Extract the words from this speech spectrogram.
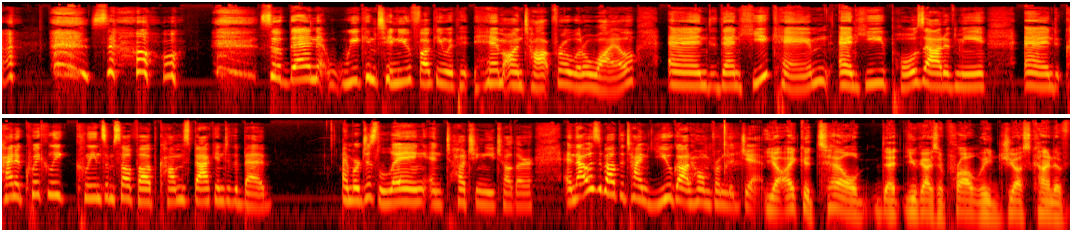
Like, so, so then we continue fucking with him on top for a little while. And then he came and he pulls out of me and kind of quickly cleans himself up, comes back into the bed. And we're just laying and touching each other. And that was about the time you got home from the gym. Yeah, I could tell that you guys had probably just kind of.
